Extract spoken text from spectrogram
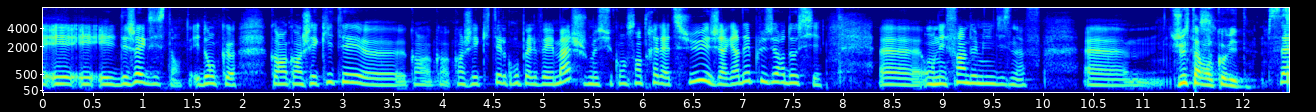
et- et- et déjà existante. Et donc, euh, quand, quand j'ai quitté, euh, quand, quand- quand j'ai quitté le groupe LVMH, je me suis concentrée là-dessus et j'ai regardé plusieurs dossiers. On est fin 2019. Euh, Juste avant le Covid. ça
